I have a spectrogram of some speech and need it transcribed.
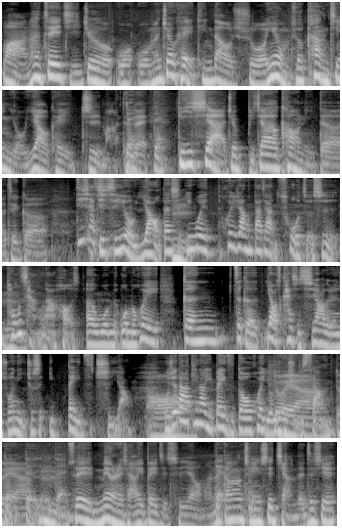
哇，那这一集就我我们就可以听到说，因为我们说抗进有药可以治嘛，对不对？对，低下就比较要靠你的这个。低下其实也有药，但是因为会让大家很挫折是，是、嗯、通常啦，哈，呃，我们我们会跟这个要开始吃药的人说，你就是一辈子吃药。哦，我觉得大家听到一辈子都会有点沮丧，对啊，对对对，嗯，所以没有人想要一辈子吃药嘛。那刚刚陈医师讲的这些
